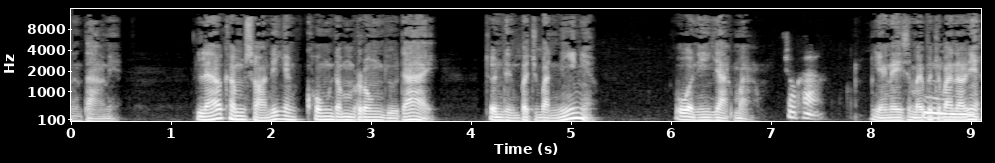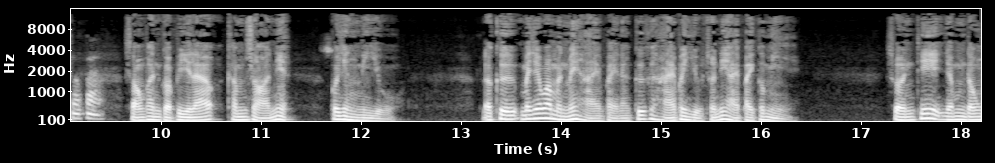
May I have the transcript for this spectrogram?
ต่างๆ เนี่ย แล้วคำสอนนี้ยังคงดำรงอยู่ได้ จนถึงปัจจุบันนี้เนี่ยโอ้อันนี้ยากมากเจ้าค่ะ อย่างในสมัยปัจจุบันเราเนี่ยจ้าค่ะสองพันกว่าปีแล้วคำสอนเนี่ยก็ยังมีอยู่ แล้วคือไม่ใช่ว่ามันไม่หายไปนะคือคือหายไปอยู่ส่วนที่หายไปก็มี ส่วนที่ยังดง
